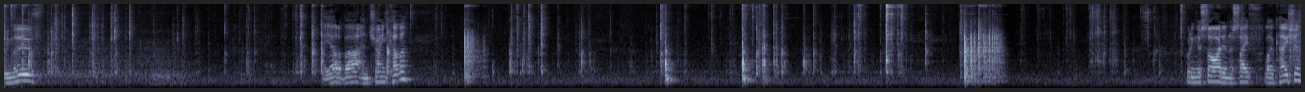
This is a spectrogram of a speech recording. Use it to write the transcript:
remove the outer bar and chain cover. Putting aside in a safe location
